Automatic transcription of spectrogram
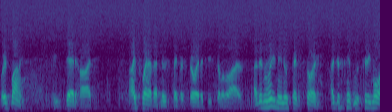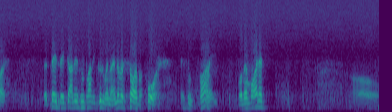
Where's Bonnie? She's dead, Hart. I planted that newspaper story that she's still alive. I didn't read any newspaper story. I just came from the city morgue. That baby they got isn't Bonnie Goodwin. I never saw her before. Isn't Bonnie? Well, then why did... Oh.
